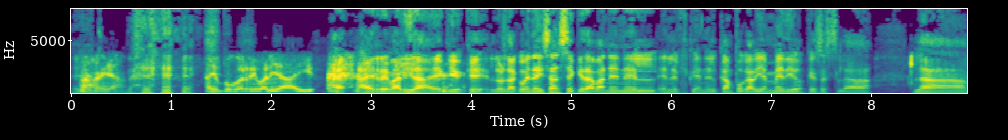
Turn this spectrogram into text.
Mira. hay un poco de rivalidad ahí. hay, rivalidad, ¿eh? Que, los de Alcobendas y San se quedaban en el, en, el, en el campo que había en medio, que es la, la,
